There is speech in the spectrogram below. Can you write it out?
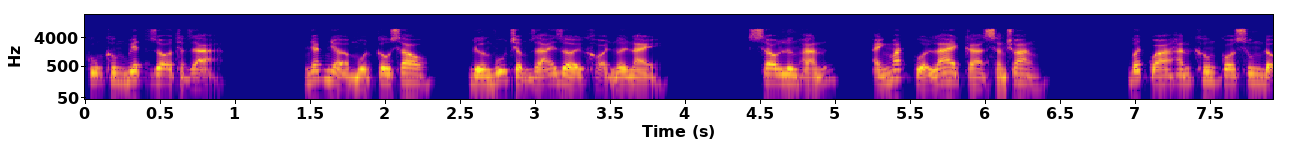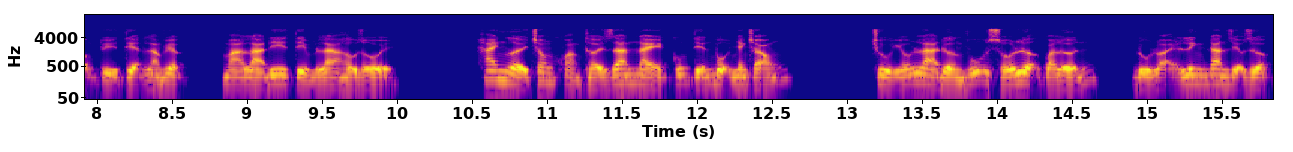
cũng không biết rõ thật giả. Nhắc nhở một câu sau, đường vũ chậm rãi rời khỏi nơi này. Sau lưng hắn, ánh mắt của lai ca sáng trăng bất quá hắn không có xung động tùy tiện làm việc, mà là đi tìm la hầu rồi. Hai người trong khoảng thời gian này cũng tiến bộ nhanh chóng. Chủ yếu là đường vũ số lượng quá lớn, đủ loại linh đan rượu dược,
